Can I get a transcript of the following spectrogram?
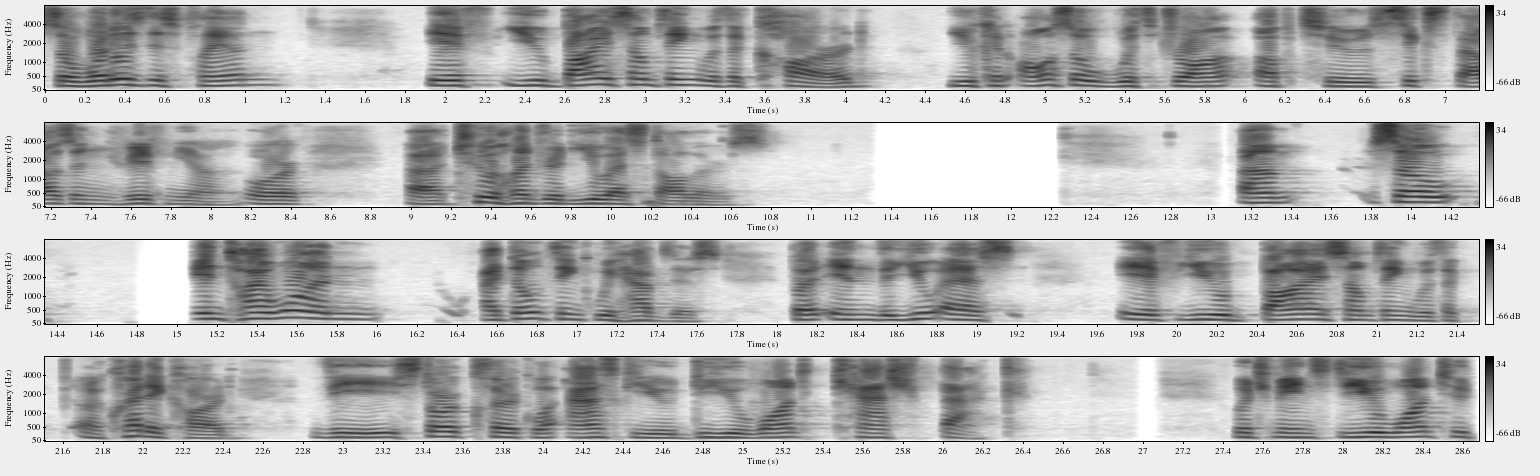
So what is this plan? If you buy something with a card, you can also withdraw up to 6,000 hryvnia or uh, 200 US dollars. Um, so in Taiwan, I don't think we have this, but in the US, if you buy something with a, a credit card, the store clerk will ask you, do you want cash back? Which means, do you want to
